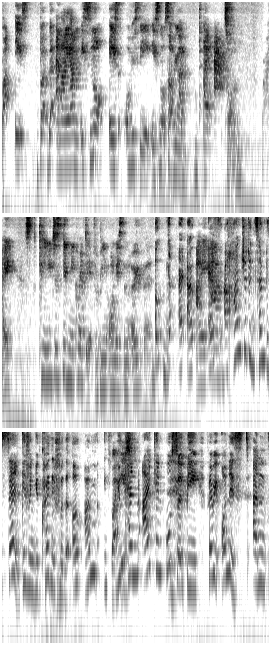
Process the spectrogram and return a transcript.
But it's, but the, and I am. It's not. It's obviously it's not something I I act on. Right? Can you just give me credit for being honest and open? Oh, I, I, I am- hundred and ten percent giving you credit for the. Oh, I'm. But you can. I can also be very honest and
